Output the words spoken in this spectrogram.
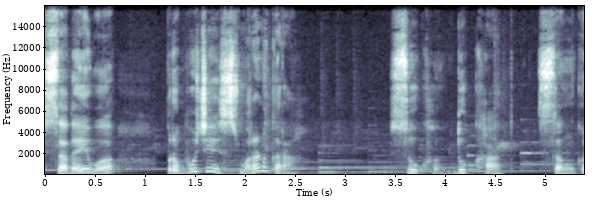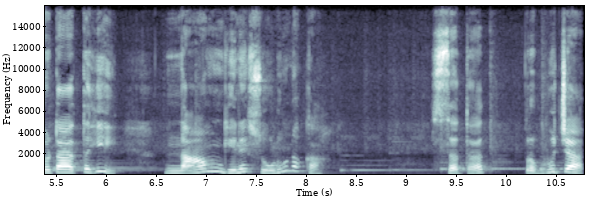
सदैव प्रभूचे स्मरण करा. सुख दुःखात संकटातही नाम घेणे सोडू नका. सतत प्रभूच्या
